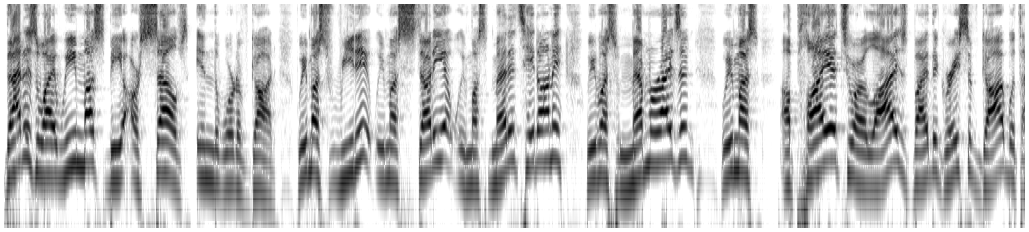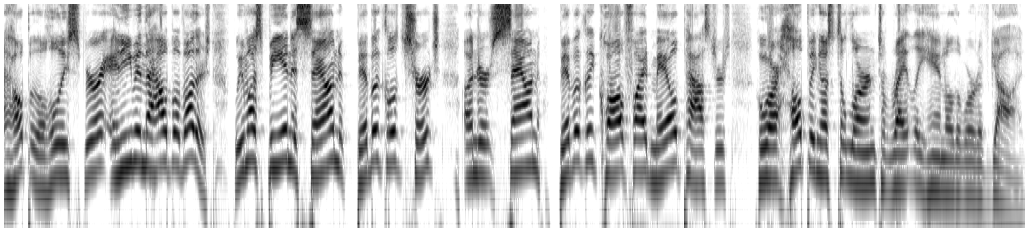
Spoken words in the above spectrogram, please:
That is why we must be ourselves in the Word of God. We must read it, we must study it, we must meditate on it, we must memorize it, we must apply it to our lives by the grace of God with the help of the Holy Spirit and even the help of others. We must be in a sound biblical church under sound, biblically qualified male pastors who are helping us to learn to rightly handle the Word of God.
